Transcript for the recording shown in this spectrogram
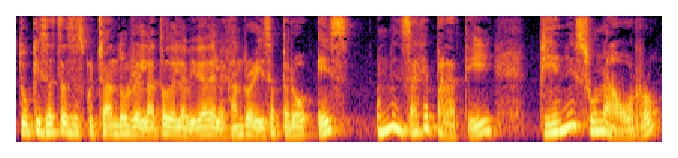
tú quizás estás escuchando un relato de la vida de Alejandro Ariza, pero es un mensaje para ti. ¿Tienes un ahorro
